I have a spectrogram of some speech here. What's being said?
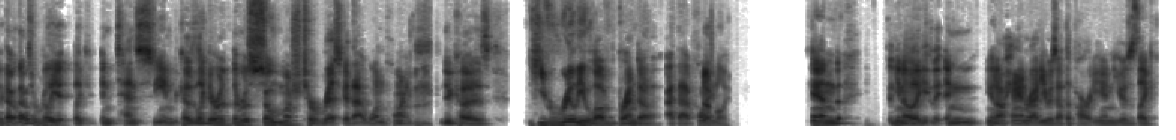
like that, that was a really like intense scene because like there was there was so much to risk at that one point Mhm. because he really loved Brenda at that point Definitely. and you know like and you know Hanratty was at the party and he was like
